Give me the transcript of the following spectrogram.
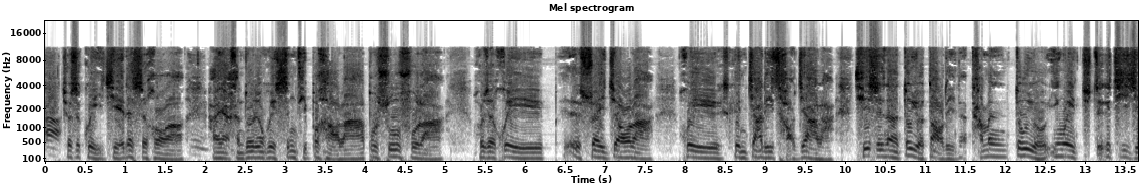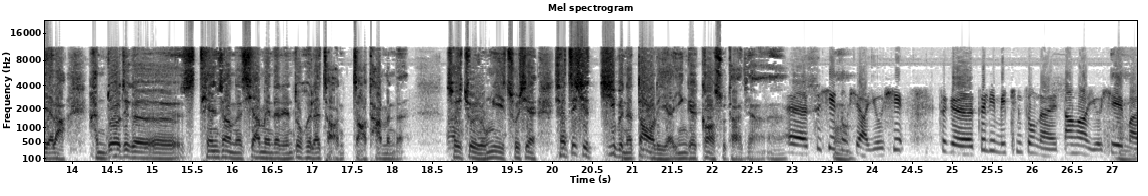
啊，就是鬼节的时候啊，哎呀，很多人会身体不好啦，不舒服啦，或者会呃摔跤啦，会跟家里吵架啦。其实呢都有道理的，他们都有，因为这个季节啦，很多这个呃天上的下面的人都都会来找找他们的，所以就容易出现像这些基本的道理啊，应该告诉大家。嗯呃，这些东西啊，有些这个这里面听众呢，当然有些嘛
